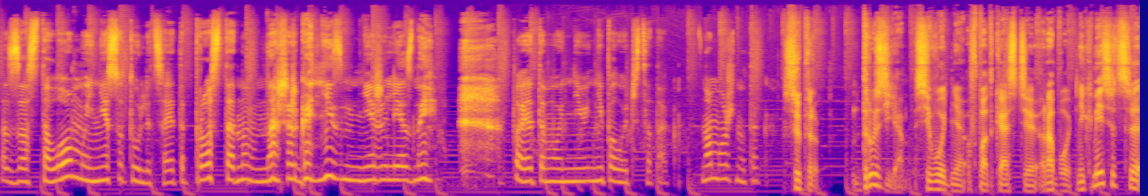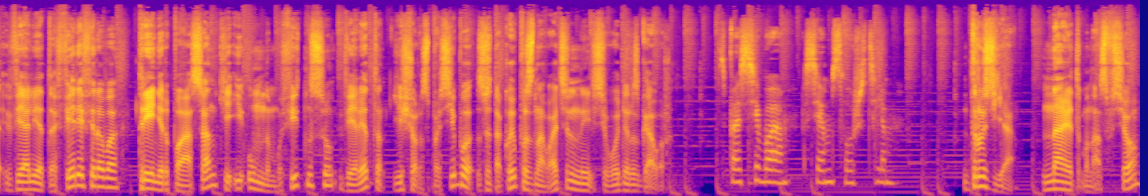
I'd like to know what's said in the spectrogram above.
за столом и не сутулиться. Это просто, ну, наш организм не железный, поэтому не, не получится так. Но можно так. Супер. Друзья, сегодня в подкасте «Работник месяца» Виолетта Фереферова, тренер по осанке и умному фитнесу. Виолетта, еще раз спасибо за такой познавательный сегодня разговор. Спасибо всем слушателям. Друзья, на этом у нас все.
